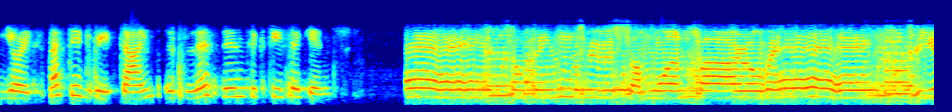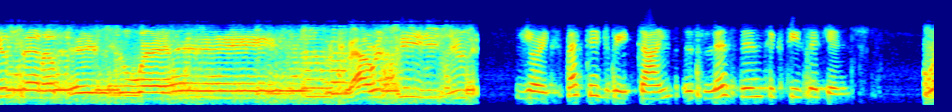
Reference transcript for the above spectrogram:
Your expected wait time is less than 60 seconds. Something to someone far away. BSNL takes away the clarity you Your expected wait time is less than 60 seconds. way.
